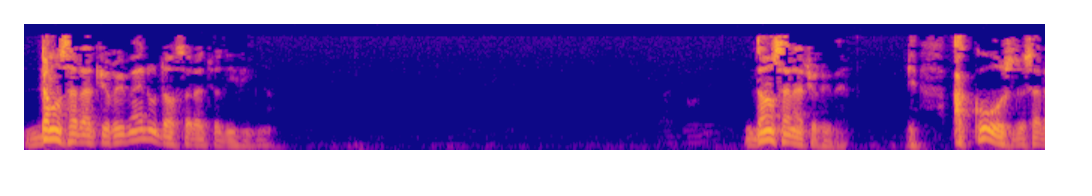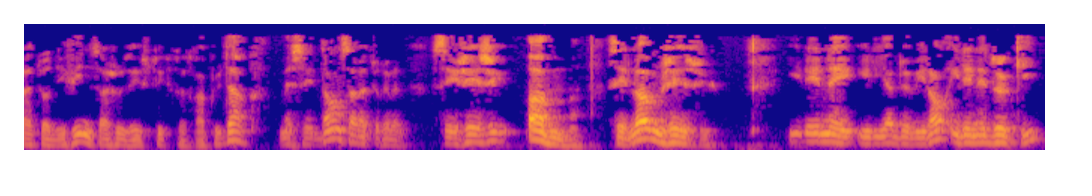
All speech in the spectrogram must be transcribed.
dans sa nature humaine ou dans sa nature divine? Dans sa nature humaine à cause de sa nature divine, ça je vous explique ce sera plus tard, mais c'est dans sa nature humaine. C'est Jésus homme, c'est l'homme Jésus. Il est né il y a 2000 ans, il est né de qui?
